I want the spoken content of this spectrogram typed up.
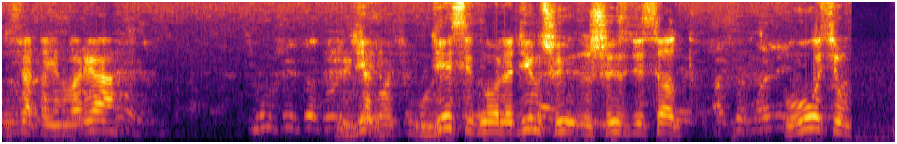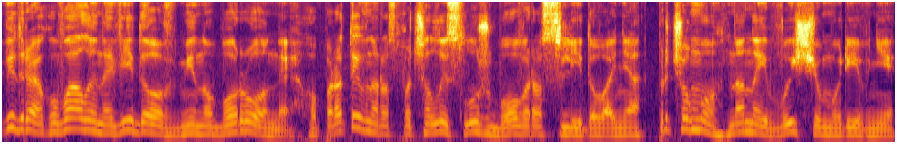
10 января 10.01.68. Відреагували на відео в Міноборони. Оперативно розпочали службове розслідування, причому на найвищому рівні.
